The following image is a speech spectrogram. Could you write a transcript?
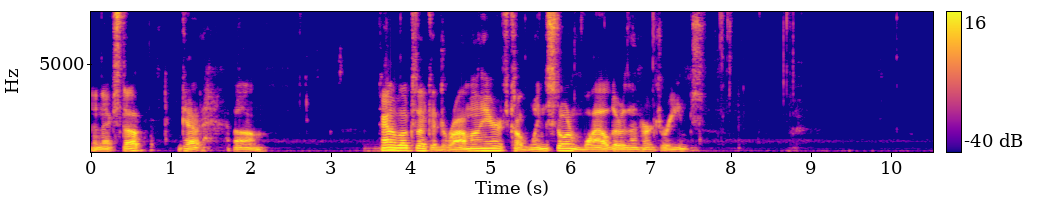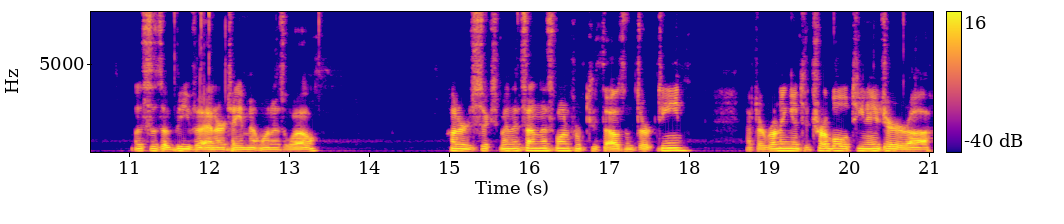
The next up, got um, kind of looks like a drama here. It's called Windstorm Wilder Than Her Dreams. This is a Viva Entertainment one as well. 106 minutes on this one from 2013. After running into trouble, teenager uh,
